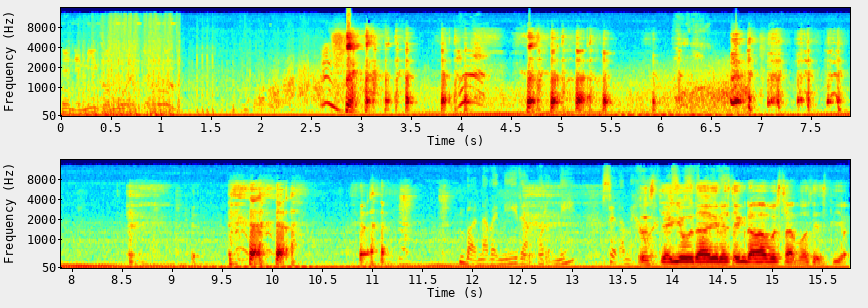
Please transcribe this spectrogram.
Enemigo muerto. ¿Van a venir a por mí? Será mejor. Hostia, qué putada que no estén grabadas vuestras voces, tío.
